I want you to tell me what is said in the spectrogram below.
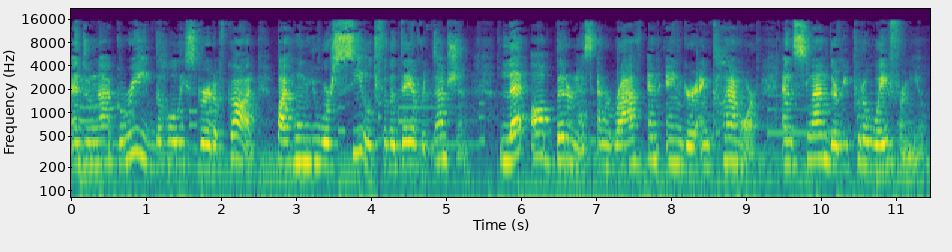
And do not grieve the Holy Spirit of God, by whom you were sealed for the day of redemption. Let all bitterness and wrath and anger and clamor and slander be put away from you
